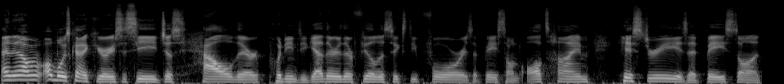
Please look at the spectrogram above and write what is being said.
And I'm almost kind of curious to see just how they're putting together their field of 64. Is it based on all-time history? Is it based on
